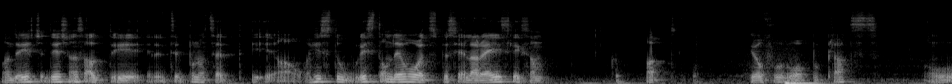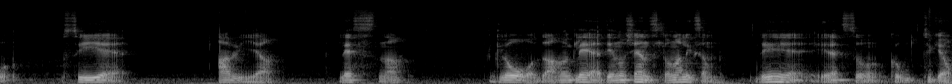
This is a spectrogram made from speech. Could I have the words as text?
Och det, det känns alltid lite på något sätt ja, historiskt om det har varit speciella race liksom. Att jag får vara på plats och se arga, ledsna, glada och glädjen och känslorna liksom. Det är rätt så coolt tycker jag.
